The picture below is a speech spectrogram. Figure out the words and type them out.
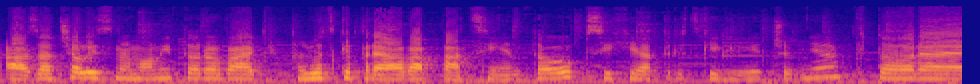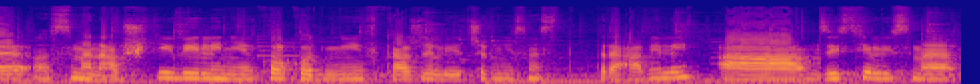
a začali sme monitorovať ľudské práva pacientov v psychiatrických liečebniach, ktoré sme navštívili niekoľko dní. V každej liečebni sme trávili a zistili sme,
